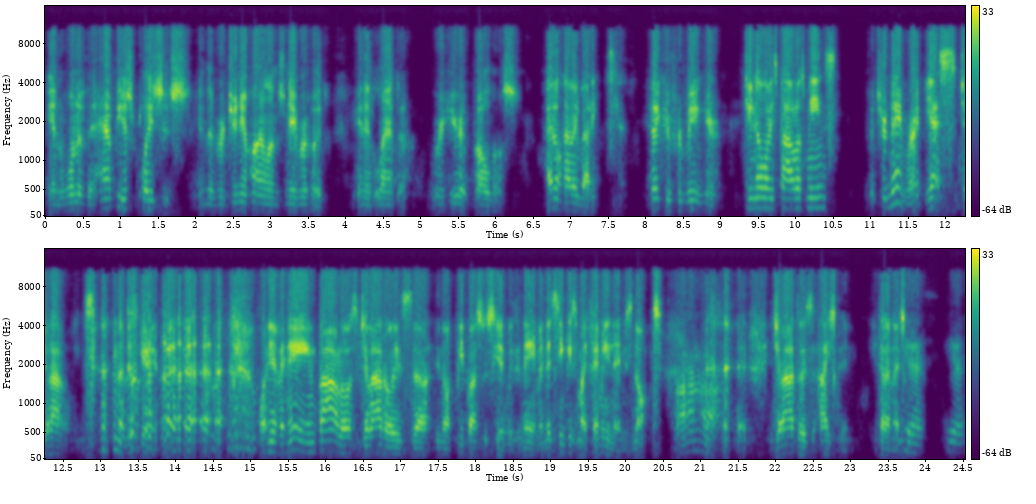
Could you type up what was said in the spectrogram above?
in one of the happiest places in the Virginia Highlands neighborhood in Atlanta. We're here at Paolo's. Hello, everybody. Thank you for being here. Do you know what this Paolo's means? That's your name, right? Yes, gelato means. no, just kidding. when you have a name, Paolo's, gelato is, uh, you know, people associate with the name, and they think it's my family name. It's not. Ah. gelato is ice cream, Italian ice cream. Yes, yes.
